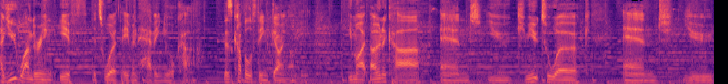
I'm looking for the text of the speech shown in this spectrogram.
Are you wondering if it's worth even having your car? There's a couple of things going on here. You might own a car and you commute to work and you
